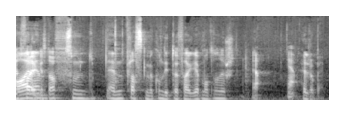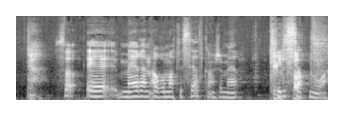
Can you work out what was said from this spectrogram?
har en, har en flaske med konditorfarge på en måte, som du Ja. Ja. heller oppi. Så eh, mer enn aromatisert, kanskje mer tilsatt noe.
